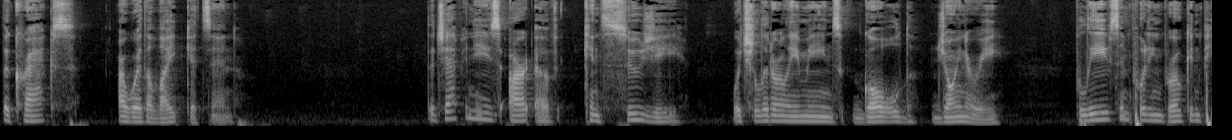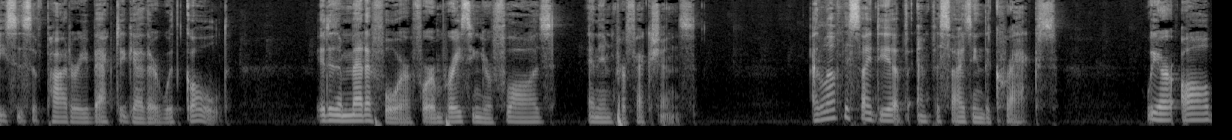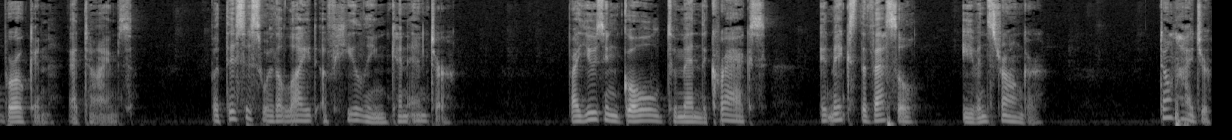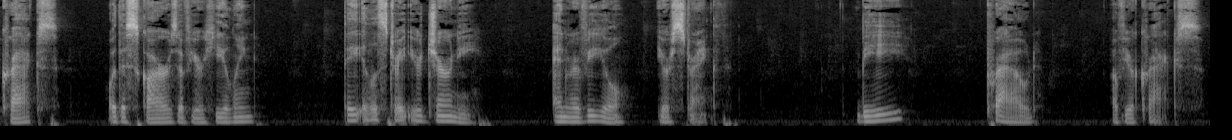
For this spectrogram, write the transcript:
The cracks are where the light gets in. The Japanese art of kintsugi, which literally means gold joinery, believes in putting broken pieces of pottery back together with gold. It is a metaphor for embracing your flaws and imperfections. I love this idea of emphasizing the cracks. We are all broken at times, but this is where the light of healing can enter. By using gold to mend the cracks, it makes the vessel even stronger. Don't hide your cracks or the scars of your healing. They illustrate your journey and reveal your strength. Be proud of your cracks.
